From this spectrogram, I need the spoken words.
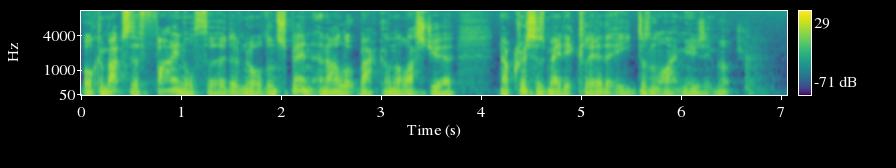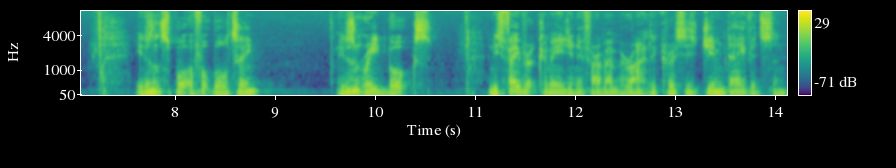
Welcome back to the final third of Northern Spin, and I'll look back on the last year. Now, Chris has made it clear that he doesn't like music much. He doesn't support a football team. He doesn't read books. And his favourite comedian, if I remember rightly, Chris, is Jim Davidson.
